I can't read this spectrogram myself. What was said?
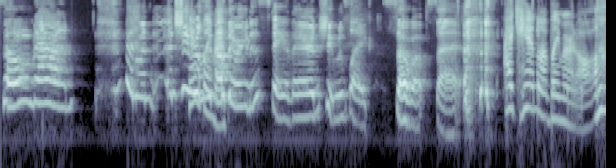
so mad. And when and she Can't really her. thought they were gonna stay there, and she was like so upset. I cannot blame her at all.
